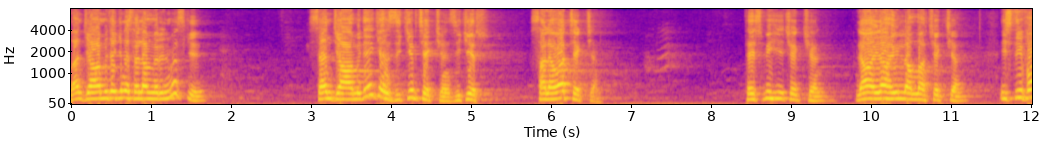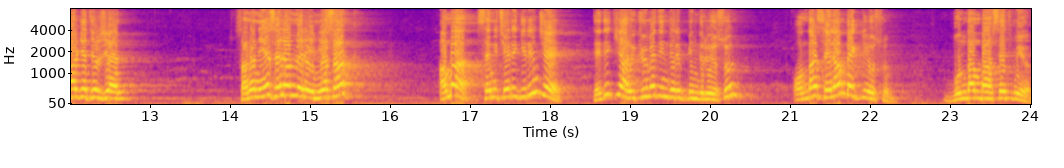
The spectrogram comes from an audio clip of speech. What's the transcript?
Lan camidekine selam verilmez ki. Sen camideyken zikir çekeceksin, zikir. Salavat çekeceksin. Tesbih çekeceksin. La ilahe illallah çekeceksin. İstiğfar getireceksin. Sana niye selam vereyim? Yasak. Ama sen içeri girince dedik ya hükümet indirip bindiriyorsun. Ondan selam bekliyorsun. Bundan bahsetmiyor.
